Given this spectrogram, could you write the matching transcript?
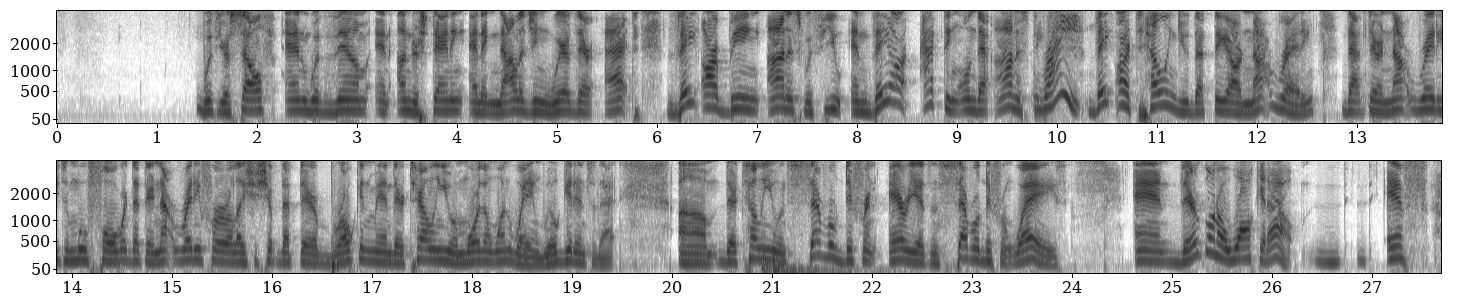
with yourself and with them and understanding and acknowledging where they're at, they are being honest with you and they are acting on that honesty. Right. They are telling you that they are not ready, that they're not ready to move forward, that they're not ready for a relationship, that they're broken men. They're telling you in more than one way, and we'll get into that. Um, they're telling you in several different areas, in several different ways, and they're going to walk it out. If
